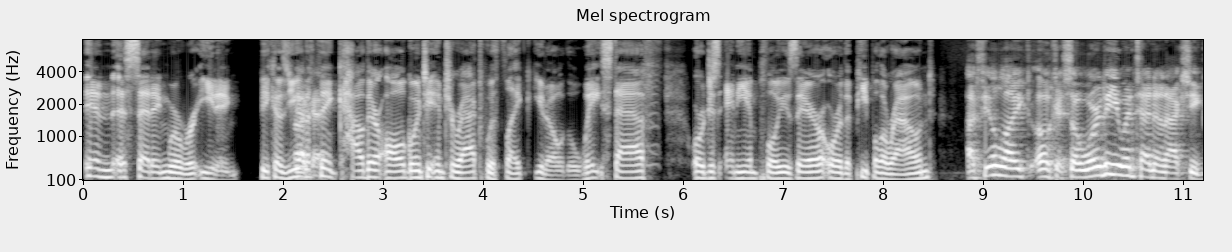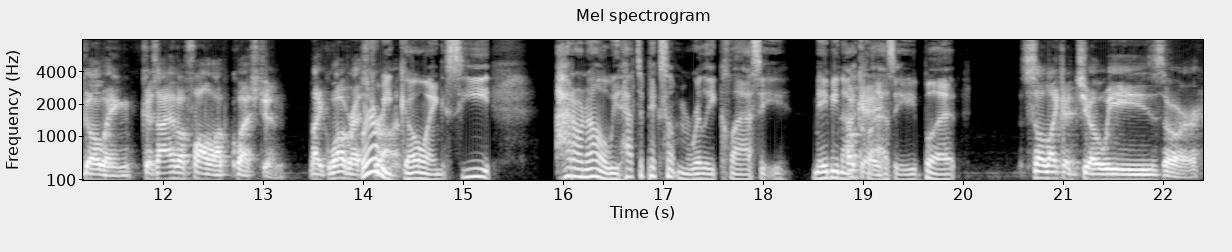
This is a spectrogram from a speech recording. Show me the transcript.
in a setting where we're eating because you got to Okay. think how they're all going to interact with like, you know, the wait staff or just any employees there or the people around. I feel like okay. So, where do you intend on actually going? Because I have a follow up question. Like, what restaurant? Where are we going? See, I don't know. We'd have to pick something really classy. Maybe not Okay. classy, but So, like a Joey's or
